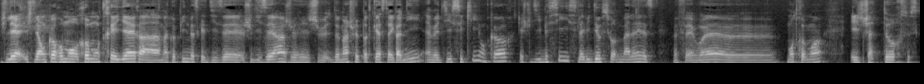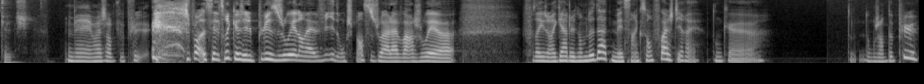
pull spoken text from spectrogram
Je l'ai, je l'ai encore remon- remontré hier à ma copine parce qu'elle disait, je lui disais, ah, je vais, je vais- demain je fais le podcast avec Fanny. Elle me dit, c'est qui encore? Et je lui dis, mais si, c'est la vidéo sur le malaise. Elle me fait, ouais, euh, montre-moi. Et j'adore ce sketch. Mais moi, j'en peux plus. c'est le truc que j'ai le plus joué dans la vie, donc je pense que je dois l'avoir joué. euh, Faudrait que je regarde le nombre de dates, mais 500 fois, je dirais. Donc, euh, donc- donc j'en peux plus.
